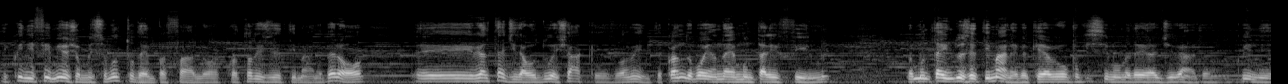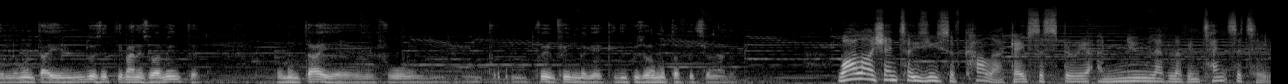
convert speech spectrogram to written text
E quindi il film io ci ho messo molto tempo a farlo, a 14 settimane, però eh, in realtà giravo due ciacche solamente. Quando poi andai a montare il film, lo montai in due settimane perché avevo pochissimo materiale girato, quindi lo montai in due settimane solamente, lo montai e fu, fu un film che, di cui sono molto affezionato. While Argento's use of colour gave Suspiria a new level of intensity,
